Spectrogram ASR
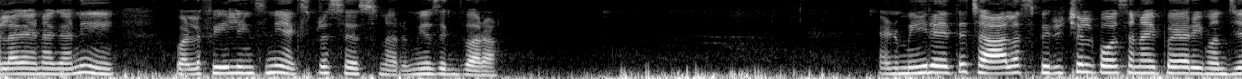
ఎలాగైనా కానీ వాళ్ళ ఫీలింగ్స్ని ఎక్స్ప్రెస్ చేస్తున్నారు మ్యూజిక్ ద్వారా. అండ్ మీరైతే చాలా స్పిరిచువల్ పర్సన్ అయిపోయారు ఈ మధ్య.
